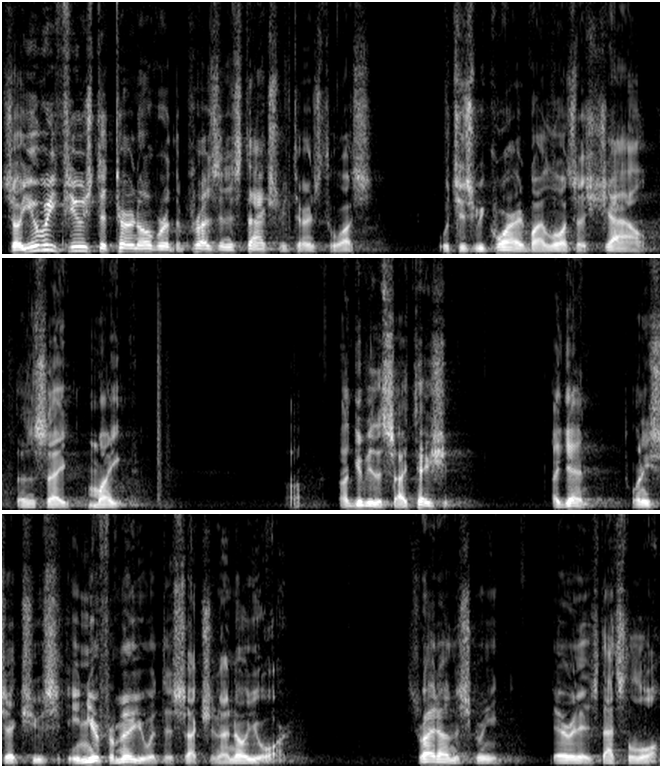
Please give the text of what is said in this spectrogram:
So you refused to turn over the president's tax returns to us, which is required by law. It says shall, doesn't say might. Uh, I'll give you the citation. Again, 26, you, and you're familiar with this section. I know you are. It's right on the screen. There it is. That's the law.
